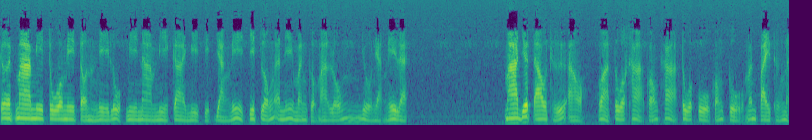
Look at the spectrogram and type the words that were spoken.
เกิดมามีตัวมีตนมีลูกมีนามมีกายมีจิตอย่างนี้ จิตหลงอันนี้มันก็มาหลงอยู่อย่างนี้แหละ มายึดเอาถือเอาว่าตัวข้าของข้าตัวกูของกูมันไปถึงไหน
